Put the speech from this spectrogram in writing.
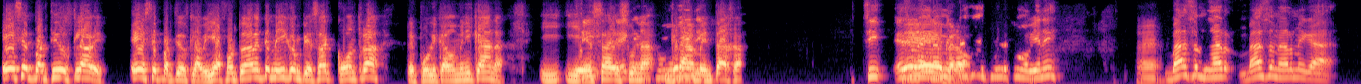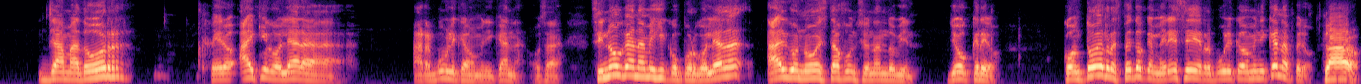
Ese partido es clave. Ese partido es clave. Y afortunadamente México empieza contra República Dominicana. Y, esa es una gran ventaja. Sí, es una gran ventaja. ver cómo viene. Eh. Va a sonar, va a sonar mega llamador, pero hay que golear a, a República Dominicana. O sea, si no gana México por goleada, algo no está funcionando bien. Yo creo. Con todo el respeto que merece República Dominicana, pero. Claro.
